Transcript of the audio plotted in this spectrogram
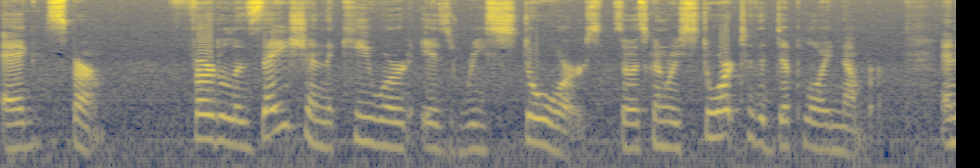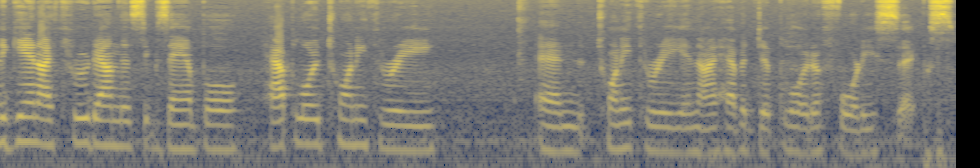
egg, sperm. Fertilization, the key word is restores. So it's going to restore it to the diploid number. And again, I threw down this example, haploid 23, and 23 and I have a diploid of 46.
